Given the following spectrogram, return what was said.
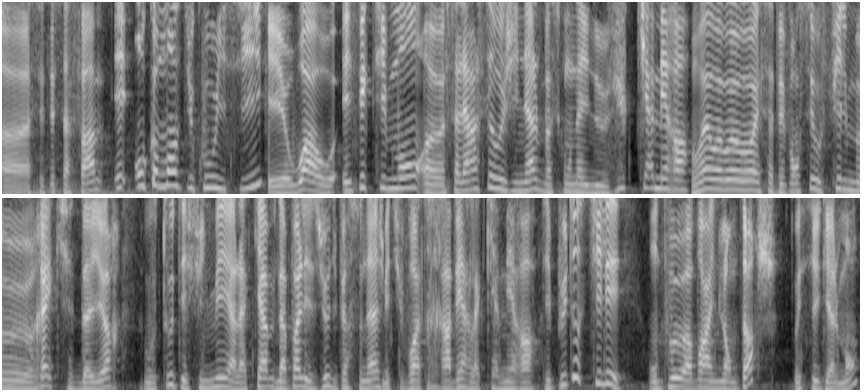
euh, c'était sa femme. Et on commence du coup ici. Et waouh, effectivement, euh, ça a l'air assez original parce qu'on a une vue caméra. Ouais, ouais, ouais, ouais. Ça fait penser au film Rec d'ailleurs, où tout est filmé à la cam. Tu pas les yeux du personnage, mais tu vois à travers la caméra. C'est plutôt stylé. On peut avoir une lampe torche aussi également.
